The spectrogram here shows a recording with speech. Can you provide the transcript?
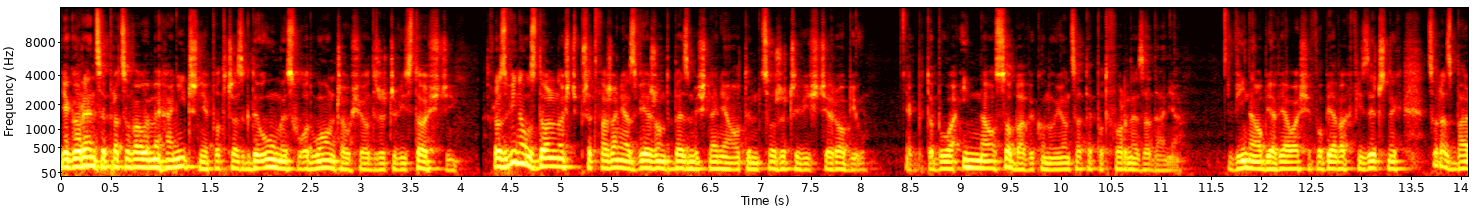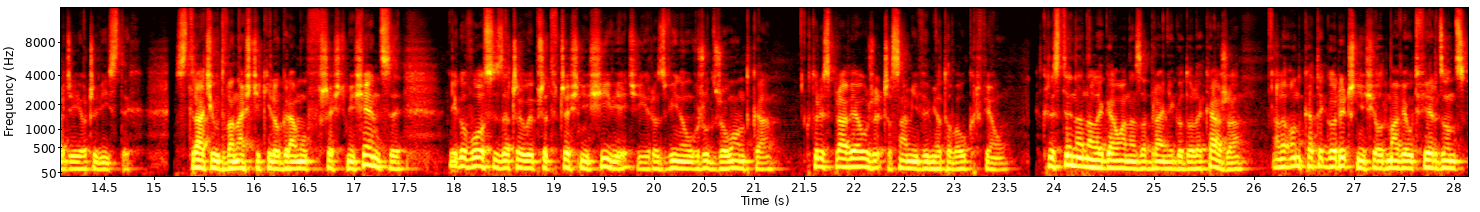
Jego ręce pracowały mechanicznie, podczas gdy umysł odłączał się od rzeczywistości. Rozwinął zdolność przetwarzania zwierząt bez myślenia o tym, co rzeczywiście robił, jakby to była inna osoba wykonująca te potworne zadania. Wina objawiała się w objawach fizycznych coraz bardziej oczywistych. Stracił 12 kg w 6 miesięcy, jego włosy zaczęły przedwcześnie siwieć i rozwinął wrzód żołądka, który sprawiał, że czasami wymiotował krwią. Krystyna nalegała na zabranie go do lekarza, ale on kategorycznie się odmawiał, twierdząc,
